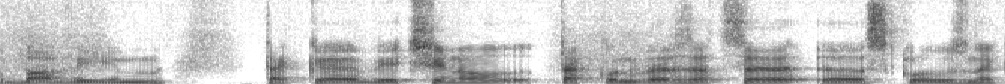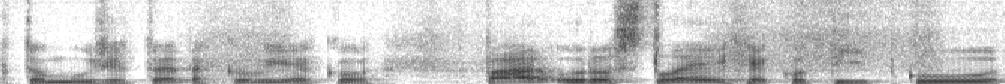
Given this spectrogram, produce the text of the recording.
bavím, tak většinou ta konverzace uh, sklouzne k tomu, že to je takový jako pár urostlých jako týpků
